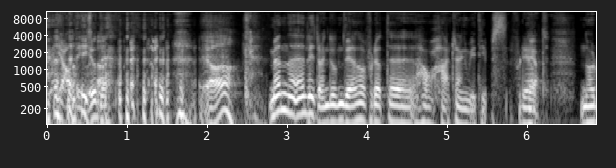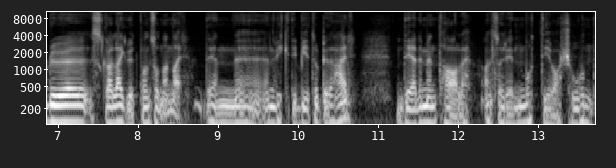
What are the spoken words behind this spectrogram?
Ja, det er jo det. Ja, Men eh, litt om det, at eh, her trenger vi tips. Fordi Ja. at når du skal legge ut på en sånn en der, det er en, eh, en viktig bit oppi det her, det er det mentale. Altså ren motivasjon.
